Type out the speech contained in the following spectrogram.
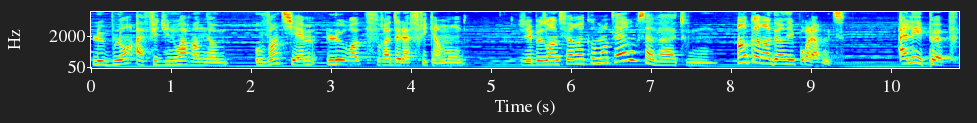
le blanc a fait du noir un homme. Au 20e, l'Europe fera de l'Afrique un monde. J'ai besoin de faire un commentaire ou ça va à tout le monde? Encore un dernier pour la route. Allez, peuple,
